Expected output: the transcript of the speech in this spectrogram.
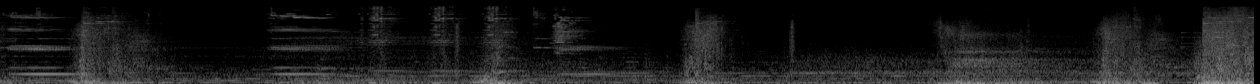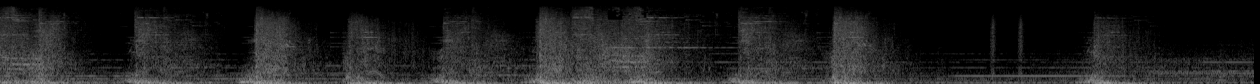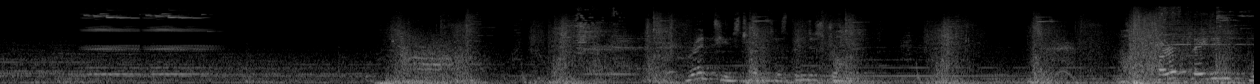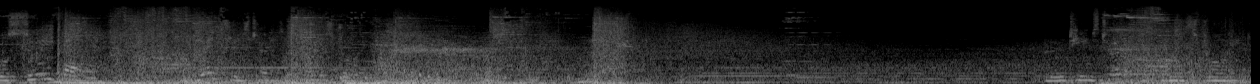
Team's turret has been destroyed. Turret plating will soon fall. Red Team's turret has been destroyed. Blue Team's turret has been destroyed.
